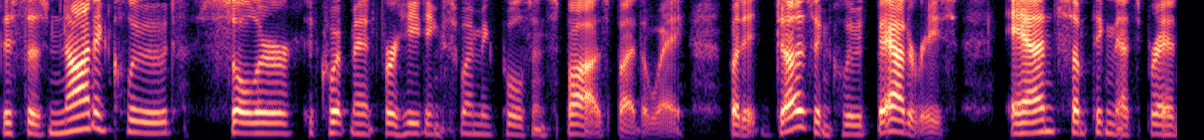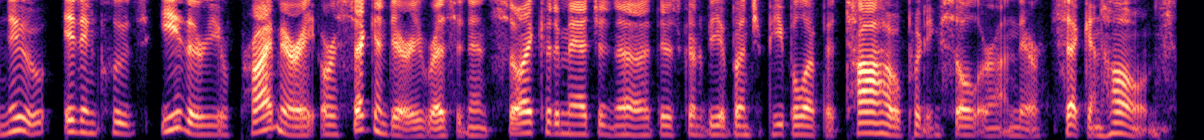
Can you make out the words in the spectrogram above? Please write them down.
This does not include solar equipment for heating swimming pools and spas, by the way, but it does include batteries. And something that's brand new, it includes either your primary or secondary residence. So I could imagine uh, there's going to be a bunch of people up at Tahoe putting solar on their second homes.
